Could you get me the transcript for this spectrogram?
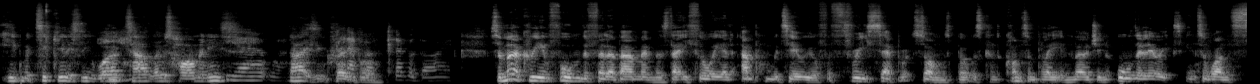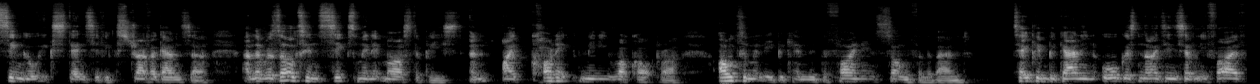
he meticulously worked Yeah. out those harmonies. Yeah, well, That is incredible. Clever, clever guy. So Mercury informed the fellow band members that he thought he had ample material for three separate songs, but was con- contemplating merging all the lyrics into one single extensive extravaganza, and the resulting six-minute masterpiece, an iconic mini rock opera, ultimately became the defining song for the band. Taping began in August 1975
